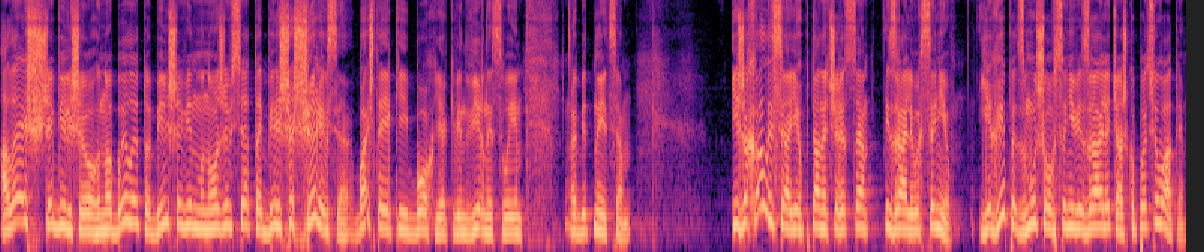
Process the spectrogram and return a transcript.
Але ще більше його гнобили, то більше він множився та більше ширився. Бачите, який Бог, як він вірний своїм обітницям. І жахалися єгиптяни через це Ізраїльових синів. Єгипет змушував синів Ізраїля тяжко працювати.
